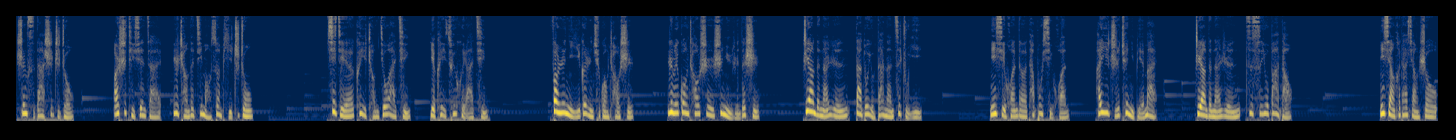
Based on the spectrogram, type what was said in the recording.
生死大事之中，而是体现在日常的鸡毛蒜皮之中。细节可以成就爱情。也可以摧毁爱情。放任你一个人去逛超市，认为逛超市是女人的事，这样的男人大多有大男子主义。你喜欢的他不喜欢，还一直劝你别买，这样的男人自私又霸道。你想和他享受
